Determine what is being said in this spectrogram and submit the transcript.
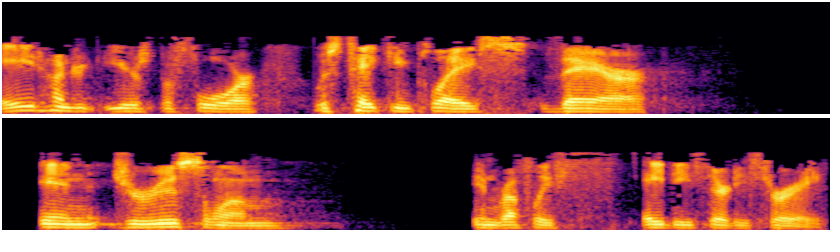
800 years before was taking place there in Jerusalem in roughly AD 33.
